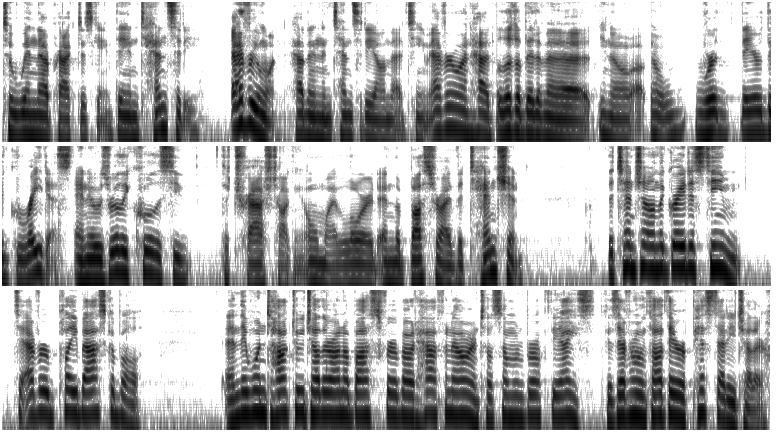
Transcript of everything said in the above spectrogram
to win that practice game. The intensity everyone had an intensity on that team. Everyone had a little bit of a, you know, a, were they're the greatest, and it was really cool to see the trash talking. Oh my lord! And the bus ride, the tension, the tension on the greatest team to ever play basketball. And they wouldn't talk to each other on a bus for about half an hour until someone broke the ice because everyone thought they were pissed at each other.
